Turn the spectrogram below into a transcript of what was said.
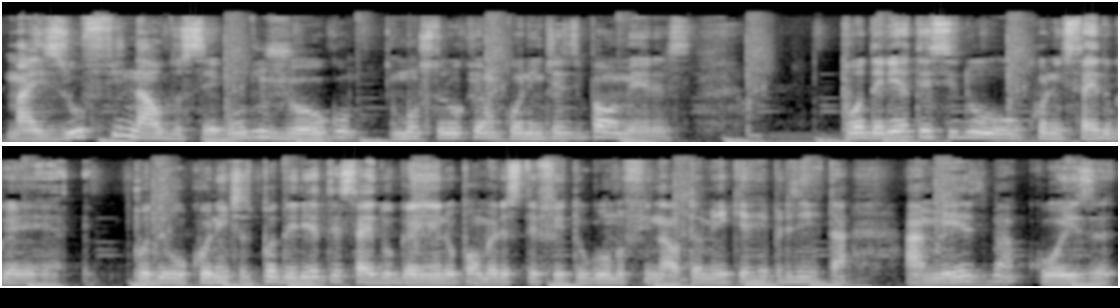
mas o final do segundo jogo mostrou que é um Corinthians e Palmeiras. Poderia ter sido o Corinthians saído ganhando. O Corinthians poderia ter saído ganhando, o Palmeiras ter feito o gol no final também, que ia representar a mesma coisa.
